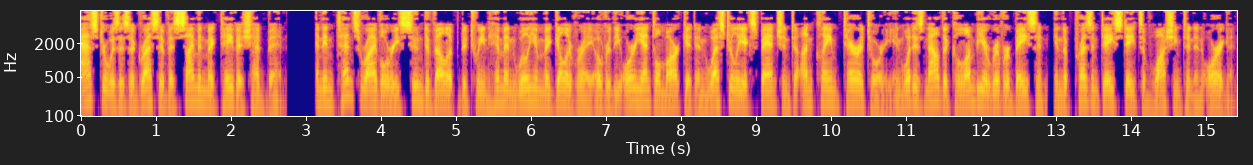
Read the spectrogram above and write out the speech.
Astor was as aggressive as Simon McTavish had been. An intense rivalry soon developed between him and William McGillivray over the Oriental market and westerly expansion to unclaimed territory in what is now the Columbia River Basin, in the present-day states of Washington and Oregon.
